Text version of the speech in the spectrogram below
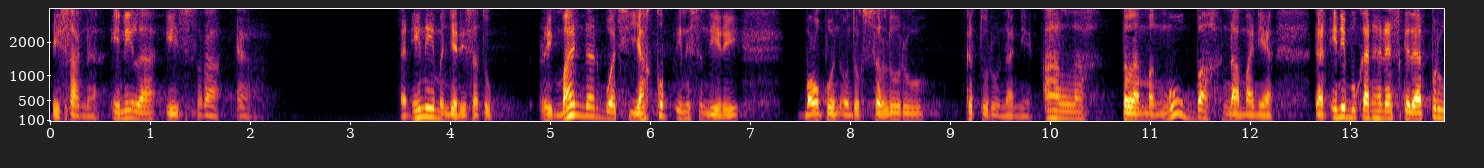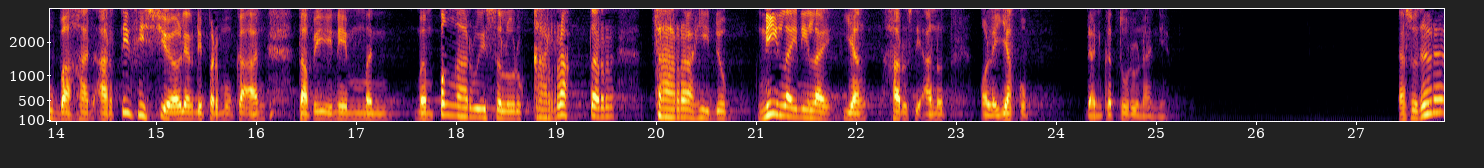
di sana. Inilah Israel. Dan ini menjadi satu reminder buat si Yakub ini sendiri maupun untuk seluruh keturunannya. Allah telah mengubah namanya dan ini bukan hanya sekedar perubahan artifisial yang di permukaan tapi ini mempengaruhi seluruh karakter cara hidup nilai-nilai yang harus dianut oleh Yakub dan keturunannya. Nah, saudara,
